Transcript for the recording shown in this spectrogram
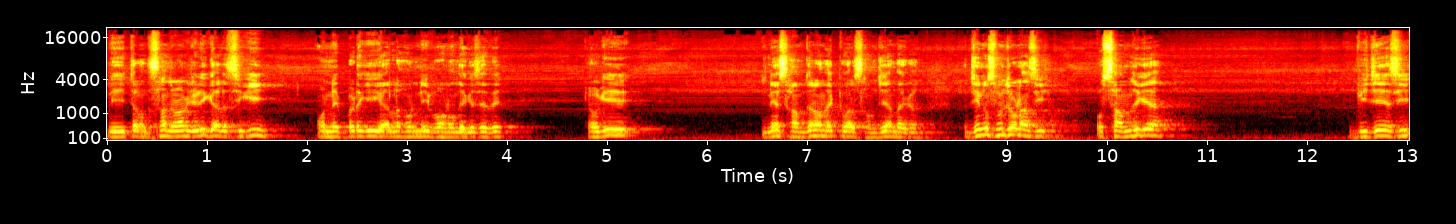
ਵੀ ਤੁਹਾਨੂੰ ਦੱਸਾਂ ਚਾਹੁੰਦਾ ਜਿਹੜੀ ਗੱਲ ਸੀਗੀ, ਉਹ ਨਿਬੜ ਗਈ ਗੱਲ, ਹੁਣ ਨਹੀਂ ਫੋਨ ਆਉਂਦੇ ਕਿਸੇ ਦੇ। ਕਿਉਂਕਿ ਜਿਹਨੇ ਸਮਝਣਾ ਹੁੰਦਾ, ਇੱਕ ਵਾਰ ਸਮਝ ਜਾਂਦਾ ਹੈਗਾ। ਜਿਹਨੂੰ ਸਮਝਾਉਣਾ ਸੀ, ਉਹ ਸਮਝ ਗਿਆ ਵੀ ਜੇ ਅਸੀਂ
